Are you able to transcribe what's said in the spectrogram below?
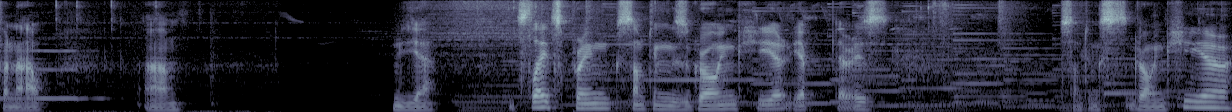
for now. Um. Yeah. It's late spring, something is growing here. Yep, there is. Something's growing here.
